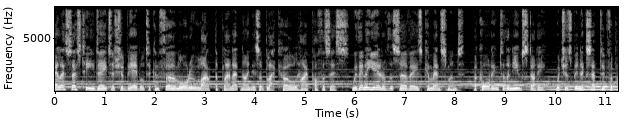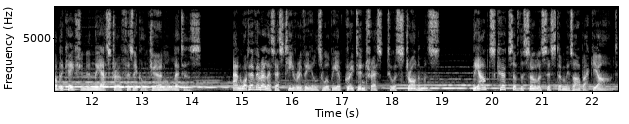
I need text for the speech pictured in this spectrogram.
LSST data should be able to confirm or rule out the Planet 9 is a black hole hypothesis within a year of the survey's commencement, according to the new study, which has been accepted for publication in the Astrophysical Journal Letters. And whatever LSST reveals will be of great interest to astronomers. The outskirts of the solar system is our backyard.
